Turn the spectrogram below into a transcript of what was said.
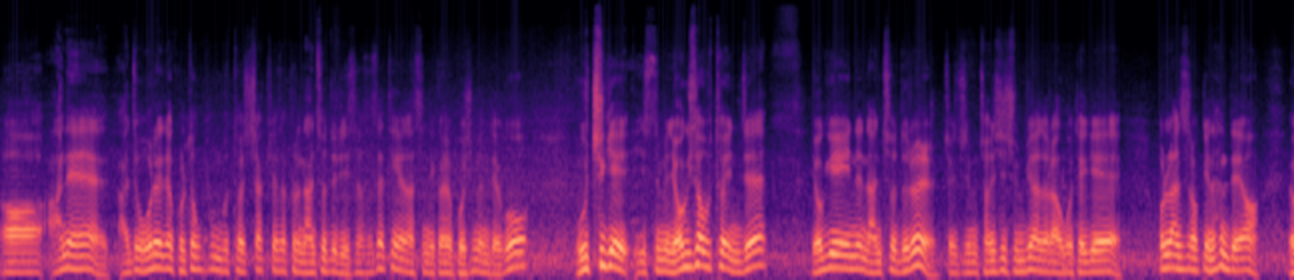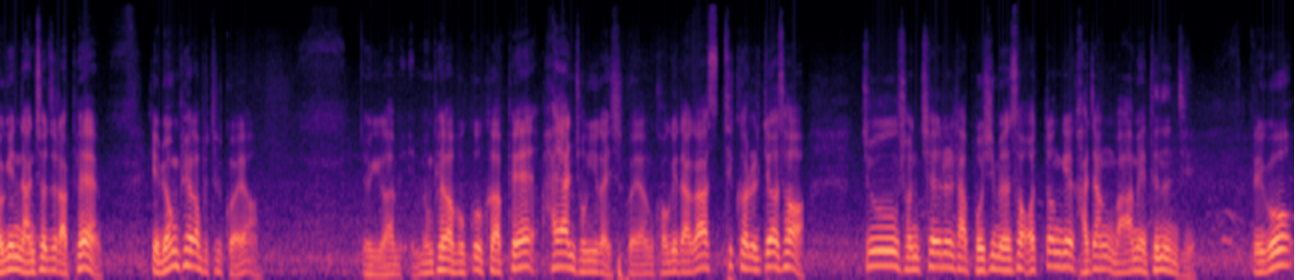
어 안에 아주 오래된 골동품부터 시작해서 그런 난초들이 있어서 세팅해 놨으니까 보시면 되고 우측에 있으면 여기서부터 이제 여기에 있는 난초들을 저 지금 전시 준비하느라고 되게 혼란스럽긴 한데요. 여기 있는 난초들 앞에 명패가 붙을 거예요. 여기가 명패가 붙고 그 앞에 하얀 종이가 있을 거예요. 거기다가 스티커를 떼어서 쭉 전체를 다 보시면서 어떤 게 가장 마음에 드는지 그리고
